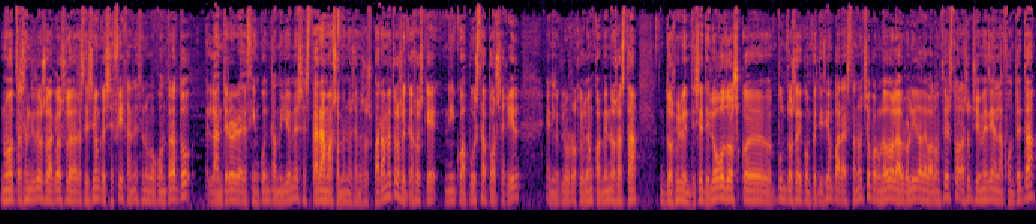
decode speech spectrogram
No ha trascendido la cláusula de rescisión que se fija en este nuevo contrato. La anterior era de 50 millones, estará más o menos en esos parámetros. El caso es que Nico apuesta por seguir en el Club Rojiblanco al menos hasta 2027. Y luego dos eh, puntos de competición para esta noche. Por un lado, la Euroliga de baloncesto a las ocho y media en la Fonteta.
